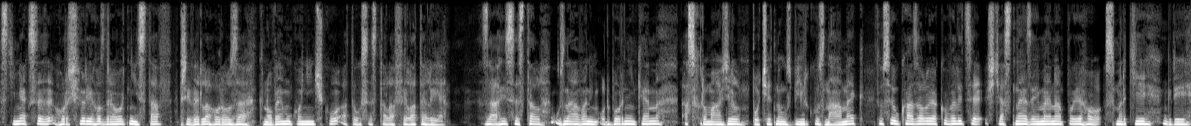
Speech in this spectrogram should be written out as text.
S tím, jak se horšil jeho zdravotní stav, přivedla ho Roza k novému koníčku a tou se stala filatelie. Záhy se stal uznávaným odborníkem a schromáždil početnou sbírku známek. To se ukázalo jako velice šťastné, zejména po jeho smrti, kdy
